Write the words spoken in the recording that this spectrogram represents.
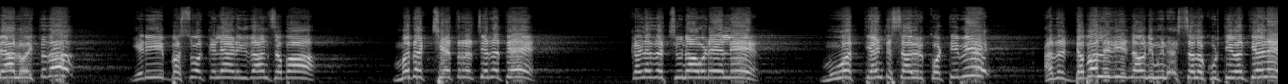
ಮ್ಯಾಲ ಹೋಯ್ತದ. ಇಡೀ ಬಸವ ಕಲ್ಯಾಣ ವಿಧಾನಸಭಾ ಮತಕ್ಷೇತ್ರದ ಜನತೆ ಕಳೆದ ಚುನಾವಣೆಯಲ್ಲಿ ಮೂವತ್ತೆಂಟು ಸಾವಿರ ಕೊಟ್ಟಿವಿ. ಅದ್ರ ಡಬಲ್ ನಾವು ನಿಮ್ಗೆ ನೆಕ್ಸ್ಟ್ ಸಲ ಕೊಡ್ತೀವಿ ಅಂತ ಹೇಳಿ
